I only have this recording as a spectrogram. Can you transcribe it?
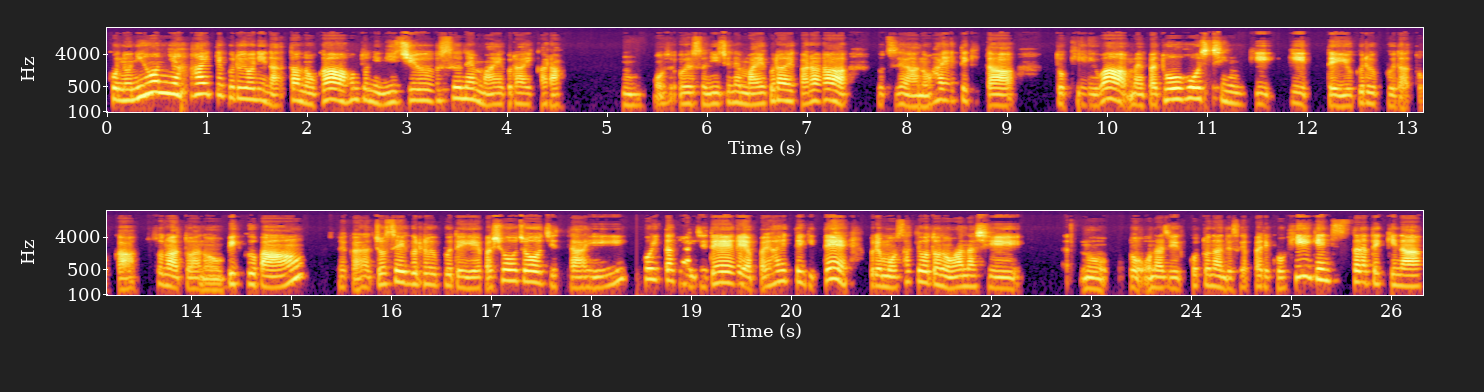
この日本に入ってくるようになったのが、本当に二十数年前ぐらいからうん、お、およそ20年前ぐらいから突然あの入ってきた時は、まあ、やっぱり東方神起っていうグループだとか、その後あのビッグバン、それから女性グループで言えば少女時代、こういった感じでやっぱり入ってきて、これも先ほどのお話のと同じことなんですが、やっぱりこう非現実的な、あ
